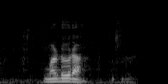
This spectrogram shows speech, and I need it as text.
Madura.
